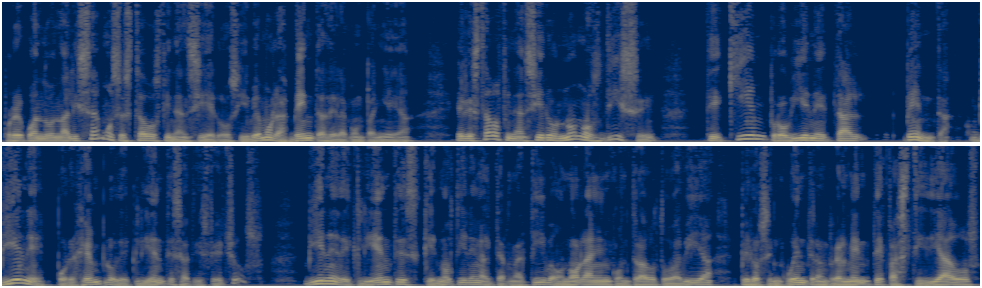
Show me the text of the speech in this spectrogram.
porque cuando analizamos estados financieros y vemos las ventas de la compañía, el estado financiero no nos dice de quién proviene tal venta. ¿Viene, por ejemplo, de clientes satisfechos? Viene de clientes que no tienen alternativa o no la han encontrado todavía, pero se encuentran realmente fastidiados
